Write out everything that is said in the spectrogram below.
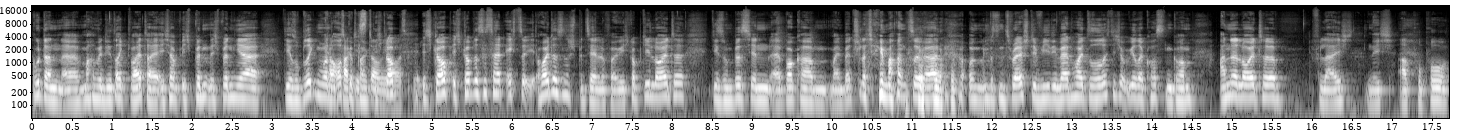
Gut, dann äh, machen wir direkt weiter. Ich, hab, ich, bin, ich bin hier, die Rubriken wurden ausgepackt. Ich glaube, ich glaub, ich glaub, das ist halt echt so. Heute ist eine spezielle Folge. Ich glaube, die Leute, die so ein bisschen äh, Bock haben, mein Bachelor-Thema anzuhören und ein bisschen Trash-TV, die werden heute so richtig auf ihre Kosten kommen. Andere Leute vielleicht nicht. Apropos,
